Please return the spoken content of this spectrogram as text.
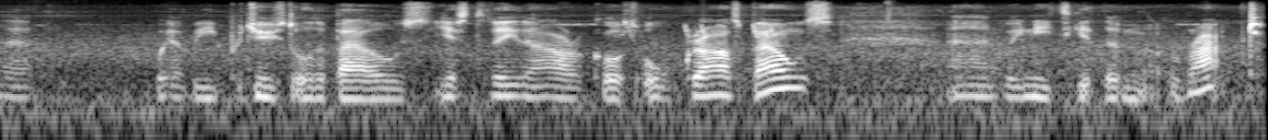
uh, where we produced all the bales yesterday. They are, of course, all grass bales, and we need to get them wrapped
